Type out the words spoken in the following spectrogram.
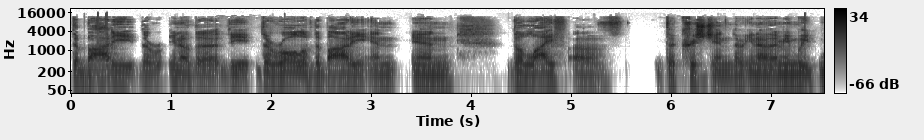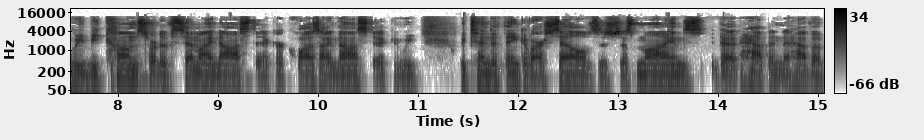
the body, the you know the the the role of the body in in the life of the Christian. You know, I mean, we we become sort of semi Gnostic or quasi Gnostic, and we we tend to think of ourselves as just minds that happen to have a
